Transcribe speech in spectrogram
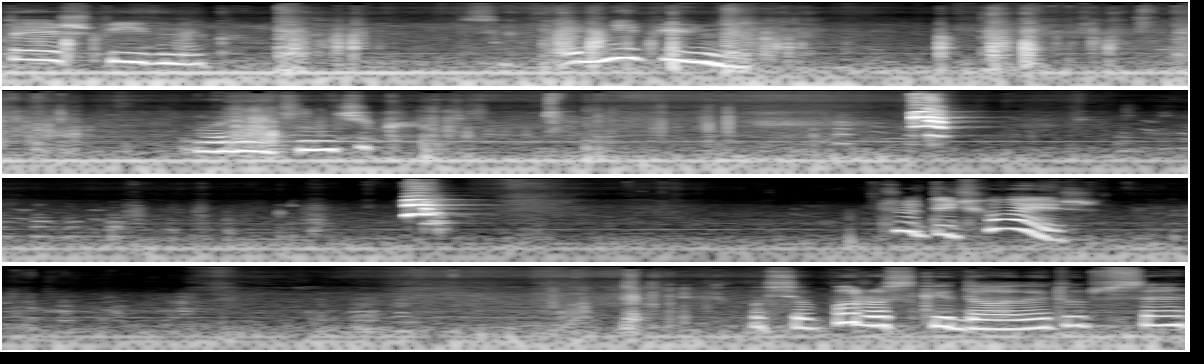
теж півник. Одні півні. Валентинчик. Що, ти чхаєш? Ось порозкидали тут все.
